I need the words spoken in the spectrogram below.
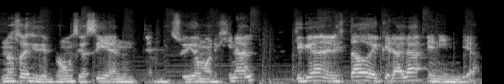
no sé si se pronuncia así en, en su idioma original, que queda en el estado de Kerala, en India.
